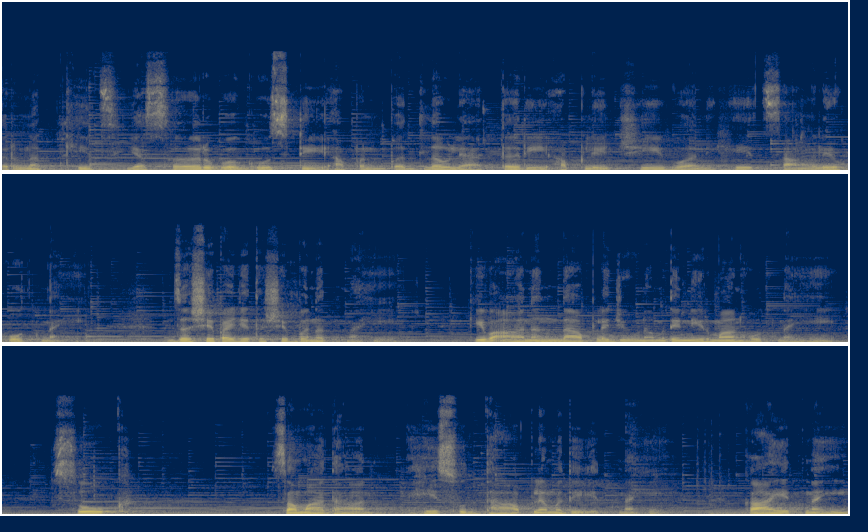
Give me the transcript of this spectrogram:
तर नक्कीच या सर्व गोष्टी आपण बदलवल्या तरी आपले जीवन हे चांगले होत नाही. जसे पाहिजे तसे बनत नाही. किंवा आनंद आपल्या जीवनामध्ये निर्माण होत नाही. सुख समाधान हे सुद्धा आपल्यामध्ये येत नाही. का येत नाही?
